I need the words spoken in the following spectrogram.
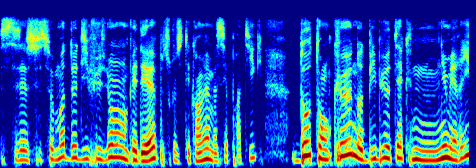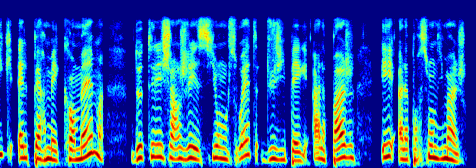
ce mode de diffusion en PDF parce que c'était quand même assez pratique, d'autant que notre bibliothèque numérique, elle permet quand même de télécharger, si on le souhaite, du JPEG à la page et à la portion d'image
